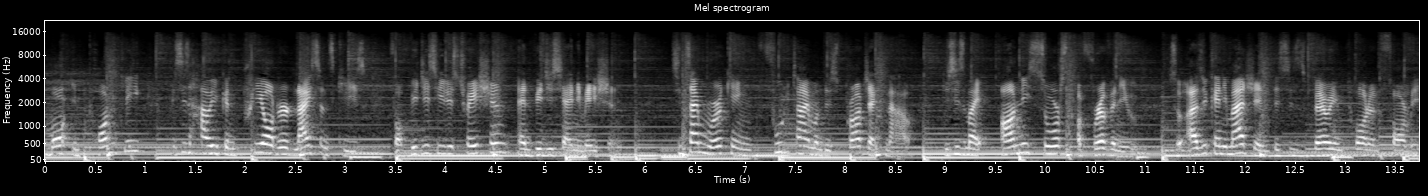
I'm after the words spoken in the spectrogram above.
more importantly, this is how you can pre-order license keys for VGC illustration and VGC animation. Since I'm working full-time on this project now, this is my only source of revenue, so as you can imagine, this is very important for me.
